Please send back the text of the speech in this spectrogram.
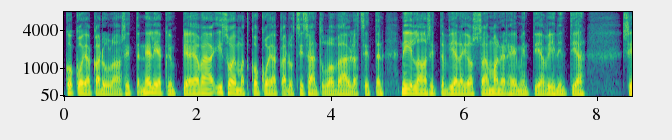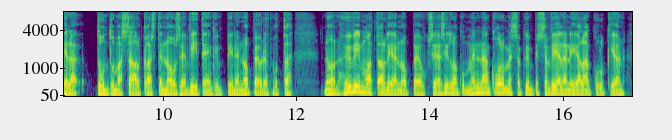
Kokojakadulla on sitten 40 ja vähän isoimmat kokojakadut, sisääntuloväylät sitten, niillä on sitten vielä jossain Mannerheimin ja Vihdintiä siellä tuntumassa alkaa sitten nousee 50 nopeudet, mutta ne on hyvin matalia nopeuksia ja silloin kun mennään kolmessa kympissä vielä, niin jalankulkijan –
